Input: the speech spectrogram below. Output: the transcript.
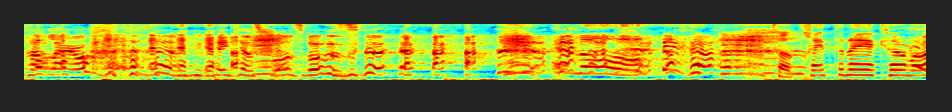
hallå! Ni kan sponsra oss. Så 39 kronor.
